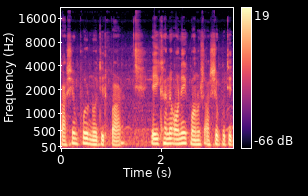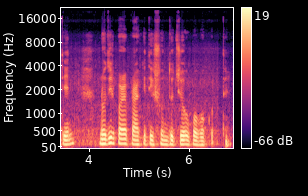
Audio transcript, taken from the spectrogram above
কাশিমপুর নদীর পাড়। এইখানে অনেক মানুষ আসে প্রতিদিন। নদীর পাড়ে প্রাকৃতিক সৌন্দর্য উপভোগ করতে।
